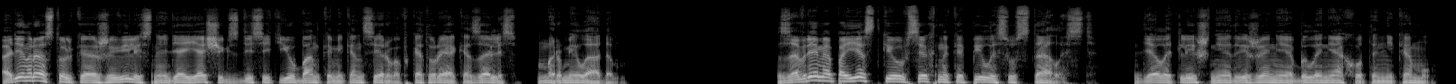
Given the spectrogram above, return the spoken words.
Один раз только оживились, найдя ящик с десятью банками консервов, которые оказались мармеладом. За время поездки у всех накопилась усталость. Делать лишнее движение было неохота никому.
